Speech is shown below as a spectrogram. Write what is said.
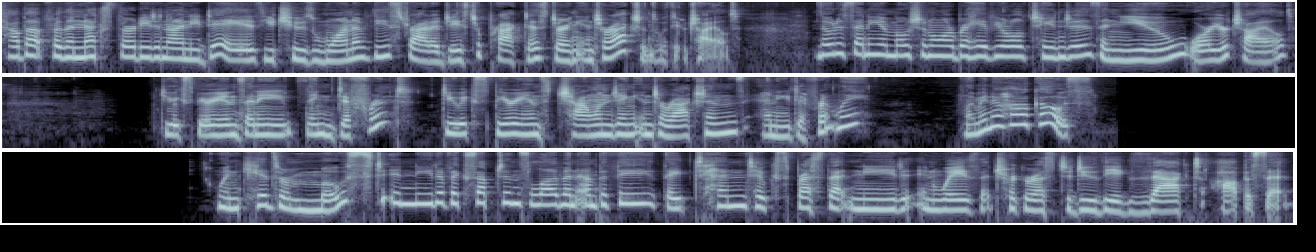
How about for the next 30 to 90 days, you choose one of these strategies to practice during interactions with your child? Notice any emotional or behavioral changes in you or your child. Do you experience anything different? Do you experience challenging interactions any differently? Let me know how it goes. When kids are most in need of acceptance, love, and empathy, they tend to express that need in ways that trigger us to do the exact opposite.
